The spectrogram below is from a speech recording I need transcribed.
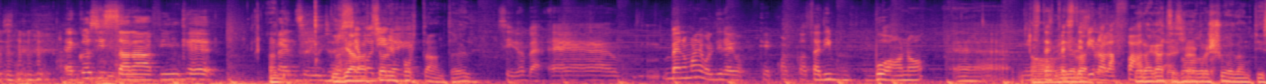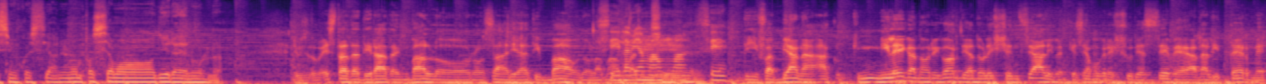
e così sarà finché penso di già. Dichiarazione dire che- importante, vedi? Sì, vabbè, eh, bene o male vuol dire che qualcosa di buono eh, No, Mister le Prestivino ragazze- l'ha Le fatto. ragazze Beh, sono certo. cresciute tantissimo in questi anni, non possiamo dire nulla. È stata tirata in ballo Rosaria Tibaudo, la Sì, mamma, la mia di, mamma, sì. di Fabiana. Mi legano ricordi adolescenziali perché siamo cresciuti assieme ad Alitterme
